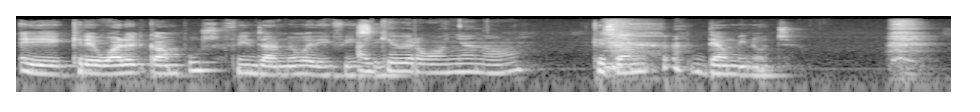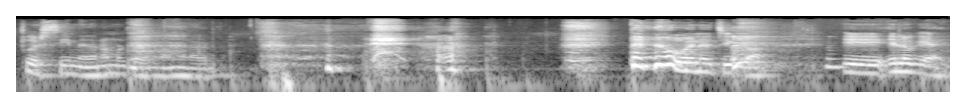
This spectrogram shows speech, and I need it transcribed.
eh, creuar el campus fins al meu edifici, Ai, que vergonya, no? que són 10 minuts. Pues sí, me dona molta vergonya, la verdad. Pero bueno, chica, eh, es lo que hay.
